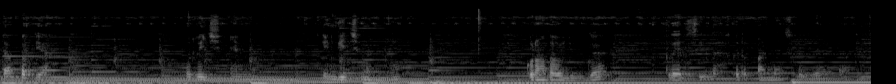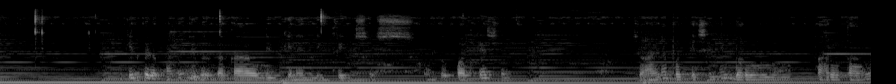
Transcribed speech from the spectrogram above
dapat ya reach and engagementnya. Kurang tahu juga sih lah ke depannya apa. Mungkin ke depannya juga bakal dibikinin link khusus untuk podcast ya. Soalnya podcast ini baru baru tahu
